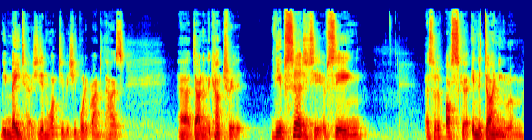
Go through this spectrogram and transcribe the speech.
we made her. She didn't want to, but she brought it round to the house uh, down in the country. The absurdity of seeing a sort of Oscar in the dining room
